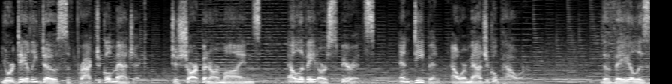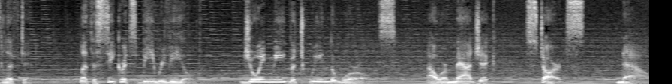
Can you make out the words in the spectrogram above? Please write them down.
your daily dose of practical magic to sharpen our minds, elevate our spirits, and deepen our magical power. The veil is lifted. Let the secrets be revealed. Join me between the worlds. Our magic starts now.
